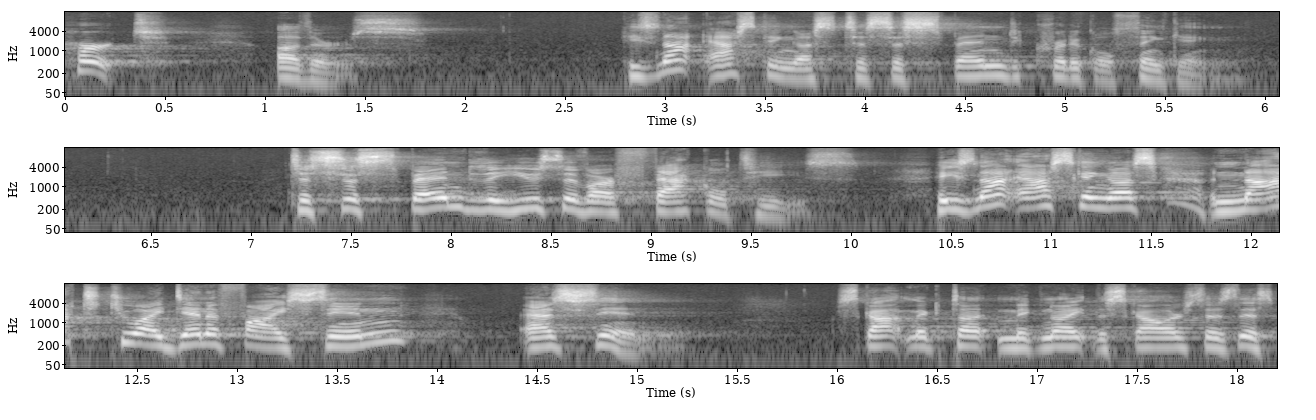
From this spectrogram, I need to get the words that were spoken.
hurt others. He's not asking us to suspend critical thinking, to suspend the use of our faculties. He's not asking us not to identify sin as sin. Scot McKnight, the scholar, says this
